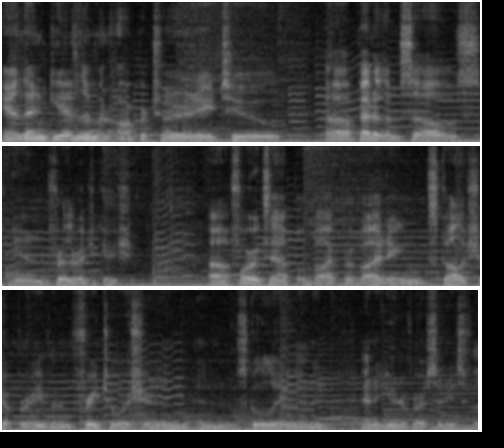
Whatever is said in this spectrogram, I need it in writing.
And then give them an opportunity to uh, better themselves in further education. Uh, for example, by providing scholarship or even free tuition in, in schooling and, in, and at universities for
